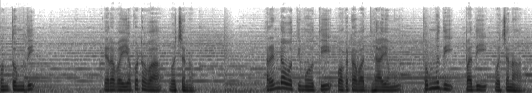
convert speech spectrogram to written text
పంతొమ్మిది ఇరవై ఒకటవ వచనం. రెండవ తిమోతి ఒకటవ అధ్యాయము తొమ్మిది పది వచనాలు.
